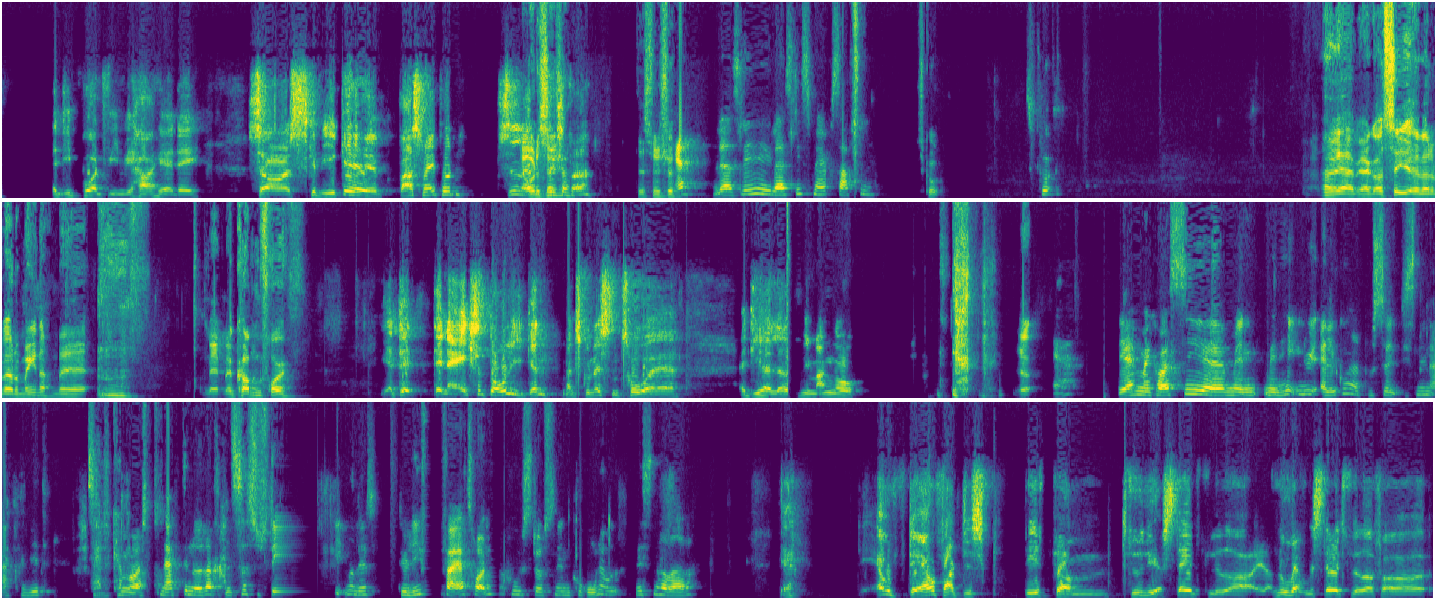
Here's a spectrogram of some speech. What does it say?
af de portvin, vi har her i dag. Så skal vi ikke øh, bare smage på den? Siden jo, det synes jeg. Det synes jeg. Ja, lad os lige, lad os lige smage på saften. Skål. Skål. Ja, jeg kan godt se, øh, hvad, hvad du mener med, med, med kommenfrø. Ja, den, den er ikke så dårlig igen. Man skulle næsten tro, at, at de har lavet den i mange år. ja. ja. Ja, man kan også sige, at med en, med en helt ny alkoholprocent i sådan en akvavit, så kan man også mærke, at det er noget, der renser systemet lidt. Det er jo lige før, jeg tror, den kunne stå sådan en corona ud, hvis den havde været der. Ja, det er jo, det er jo faktisk det, som tidligere statsleder, eller nuværende statsleder for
